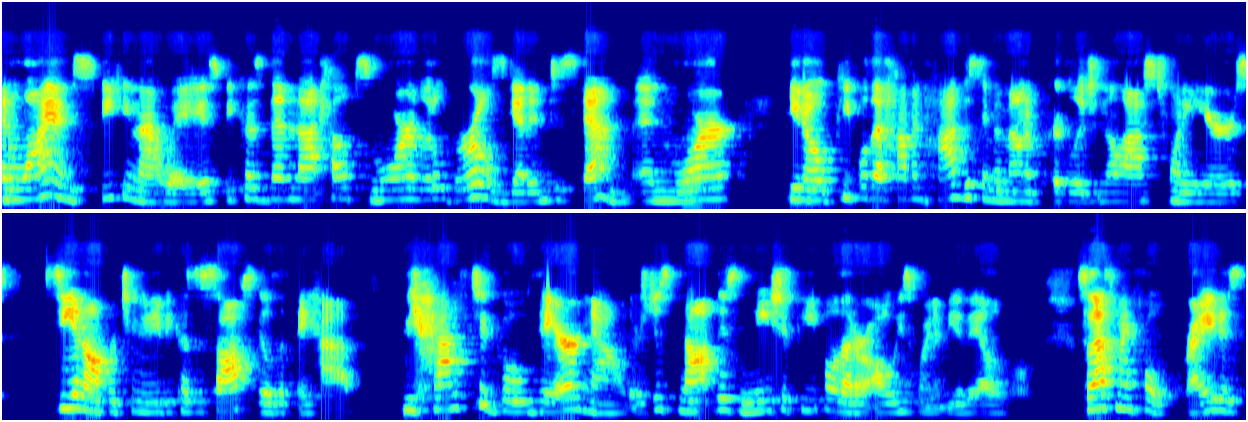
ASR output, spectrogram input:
And why I'm speaking that way is because then that helps more little girls get into STEM and more, you know, people that haven't had the same amount of privilege in the last 20 years see an opportunity because of soft skills that they have we have to go there now. There's just not this niche of people that are always going to be available. So that's my hope, right? Is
